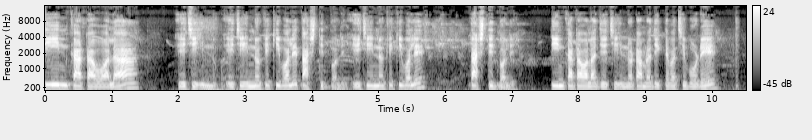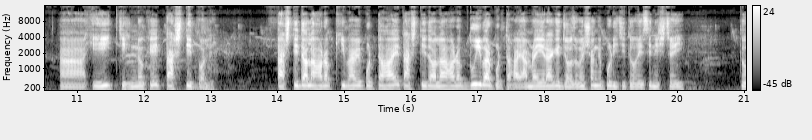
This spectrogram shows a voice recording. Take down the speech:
তিন কাটাওয়ালা এই চিহ্ন। এই চিহ্নকে কি বলে? তাসদিদ বলে। এই চিহ্নকে কি বলে? তাসদিদ বলে। তিন কাটাওয়ালা যে চিহ্নটা আমরা দেখতে পাচ্ছি বোর্ডে এই চিহ্নকে তাসদিদ বলে। তাস্তিদলা হরফ কীভাবে পড়তে হয়? তাস্তিদলা হরফ দুইবার পড়তে হয়। আমরা এর আগে যজমের সঙ্গে পরিচিত হয়েছি নিশ্চয়ই। তো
